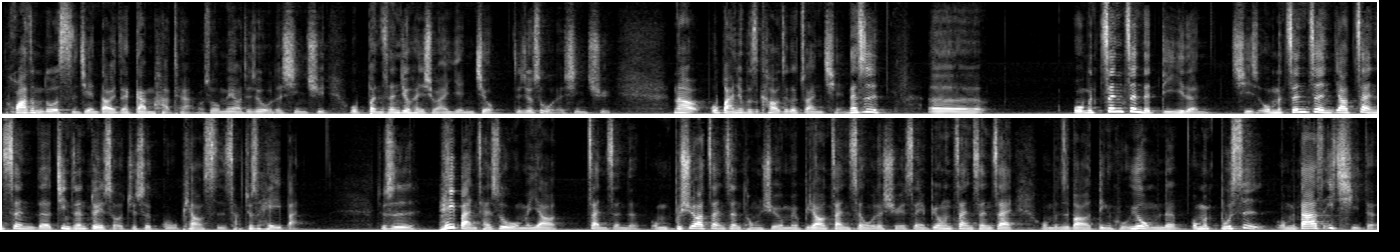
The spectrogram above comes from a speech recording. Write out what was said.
花这么多时间，到底在干嘛？对啊，我说没有，这就是我的兴趣。我本身就很喜欢研究，这就是我的兴趣。那我本来就不是靠这个赚钱，但是呃，我们真正的敌人，其实我们真正要战胜的竞争对手，就是股票市场，就是黑板，就是黑板才是我们要。战胜的，我们不需要战胜同学，我们也不需要战胜我的学生，也不用战胜在我们日报的订户，因为我们的我们不是我们大家是一起的，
